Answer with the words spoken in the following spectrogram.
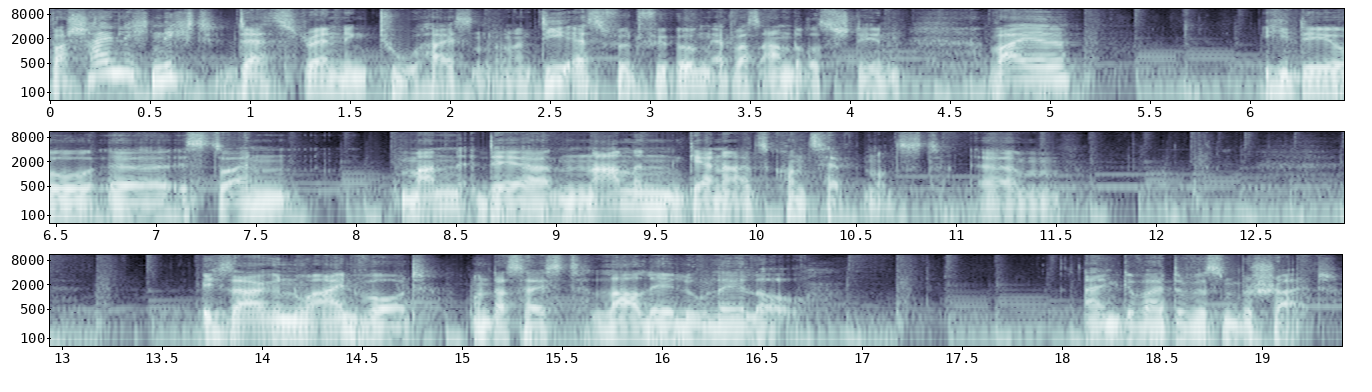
wahrscheinlich nicht Death Stranding 2 heißen, sondern DS wird für irgendetwas anderes stehen, weil Hideo äh, ist so ein Mann, der Namen gerne als Konzept nutzt. Ähm, ich sage nur ein Wort und das heißt Lalelulelo. Eingeweihte wissen Bescheid.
